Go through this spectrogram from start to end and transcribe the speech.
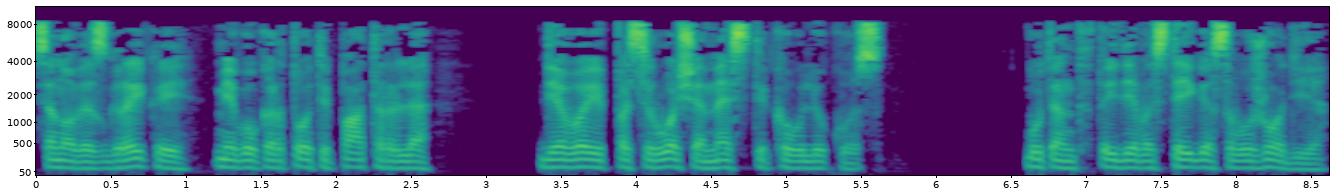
Senovės graikai mėgo kartoti patarlę, dievai pasiruošę mesti kauliukus. Būtent tai Dievas teigia savo žodyje.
